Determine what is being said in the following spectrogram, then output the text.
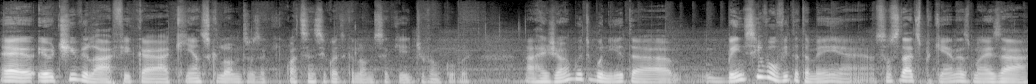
É, eu tive lá, fica a 500 quilômetros aqui, 450 quilômetros aqui de Vancouver. A região é muito bonita, bem desenvolvida também. É, são cidades pequenas, mas a,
